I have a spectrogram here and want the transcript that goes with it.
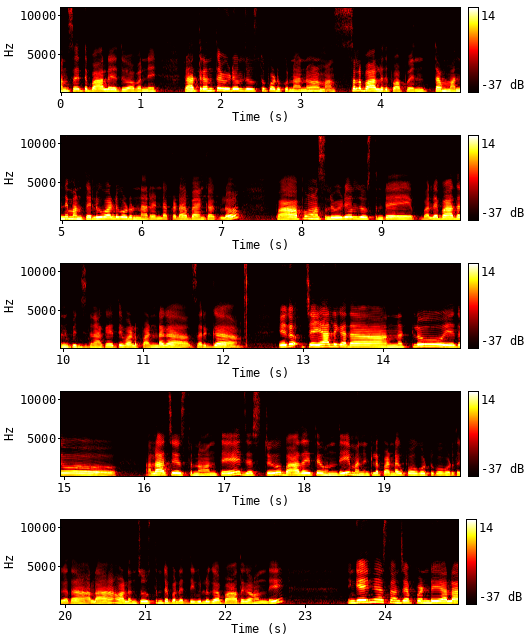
మనసు అయితే బాగాలేదు అవన్నీ రాత్రంతా వీడియోలు చూస్తూ పడుకున్నాను. అస్సలు బాగాలేదు పాపం. ఎంతమంది మన తెలుగు వాళ్ళు కూడా ఉన్నారండి అక్కడ బ్యాంకాక్లో. పాపం అసలు వీడియోలు చూస్తుంటే భలే బాధ అనిపించింది నాకైతే. వాళ్ళ పండగ సరిగ్గా ఏదో చేయాలి కదా అన్నట్లు ఏదో అలా చేస్తున్నాం అంతే. జస్ట్ బాధ అయితే ఉంది. మన ఇంట్లో పండగ పోగొట్టుకోకూడదు కదా. అలా వాళ్ళని చూస్తుంటే భలే దిగులుగా బాధగా ఉంది. ఇంకేం చేస్తాం చెప్పండి? అలా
